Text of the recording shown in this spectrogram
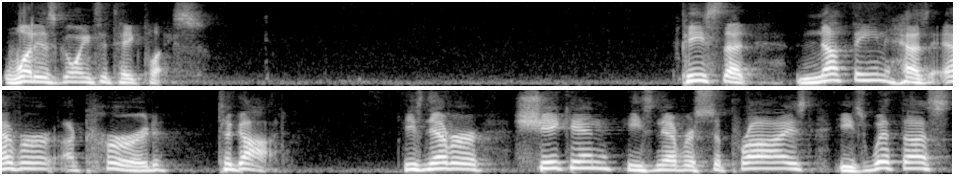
what is going to take place. Peace that nothing has ever occurred to God. He's never shaken, He's never surprised, He's with us,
